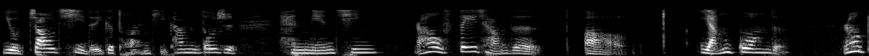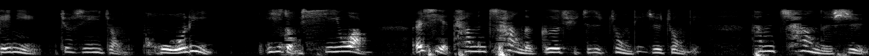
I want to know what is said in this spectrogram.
有朝气的一个团体，他们都是很年轻，然后非常的啊、呃，阳光的，然后给你就是一种活力，一种希望。而且他们唱的歌曲，这是重点，这是重点。他们唱的是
